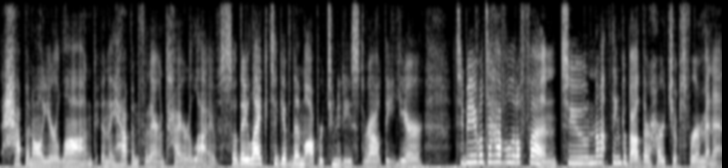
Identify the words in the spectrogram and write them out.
happen all year long and they happen for their entire lives. So they like to give them opportunities throughout the year to be able to have a little fun, to not think about their hardships for a minute.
